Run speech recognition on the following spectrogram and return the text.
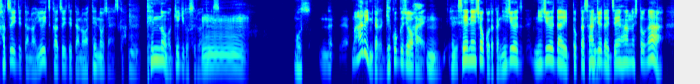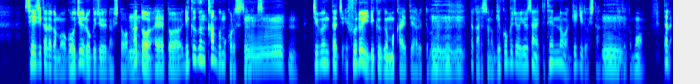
担いでたのは、唯一担いでたのは天皇じゃないですか。うん。天皇は激怒するわうけですよ。ん。もうあある意味だから下克上、はい。うん。えー青年将校だから 20, 20代とか30代前半の人が政治家だからもう5060の人、うん。あと,、えー、と陸軍幹部も殺してるんですよ。うんうん自分たち古い陸軍も変えてやるってこと。で、うんうん。だからその下克上を許さないって天皇は激怒したんだけれども、ただ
